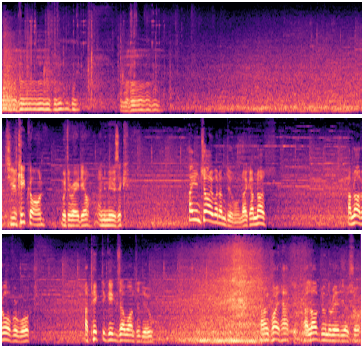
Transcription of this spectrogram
Mhm. Mhm. So you'll keep going with the radio and the music. I enjoy what I'm doing. Like I'm not I'm not overworked. I pick the gigs I want to do. And I'm quite happy. I love doing the radio show.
